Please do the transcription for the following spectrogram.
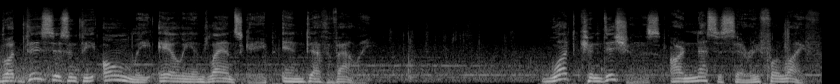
But this isn't the only alien landscape in Death Valley. What conditions are necessary for life?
